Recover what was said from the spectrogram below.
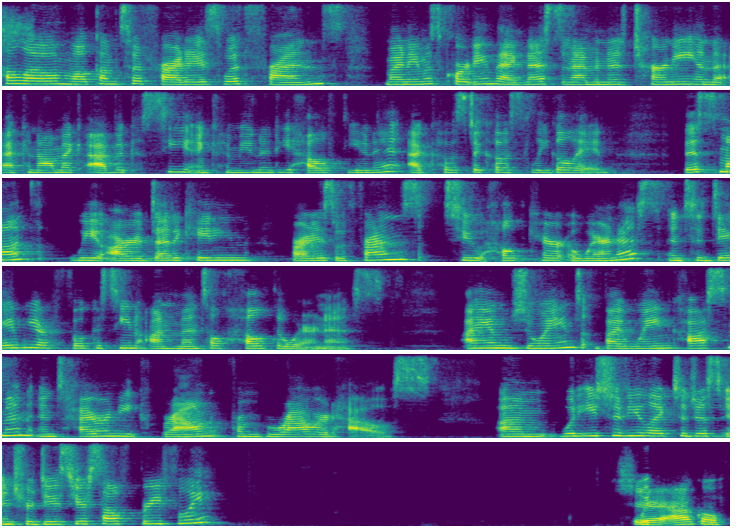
Hello and welcome to Fridays with Friends. My name is Courtney Magnus and I'm an attorney in the Economic Advocacy and Community Health Unit at Coast to Coast Legal Aid. This month, we are dedicating Fridays with Friends to healthcare awareness, and today we are focusing on mental health awareness. I am joined by Wayne Kosman and Tyronique Brown from Broward House. Um, would each of you like to just introduce yourself briefly? Sure, I'll go.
